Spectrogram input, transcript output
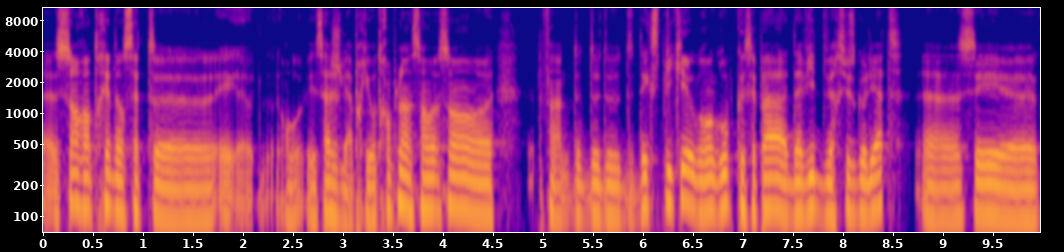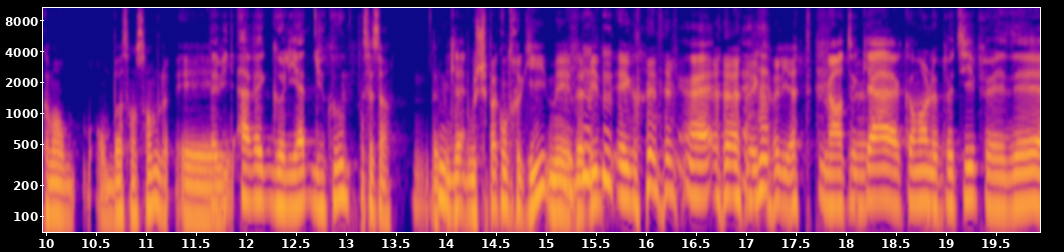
euh, sans rentrer dans cette euh, et, euh, et ça je l'ai appris au tremplin, sans, sans enfin de- de- de- de- d'expliquer aux grands groupes que c'est pas David versus Goliath, c'est comment on bosse ensemble et David avec Goliath du coup. c'est ça. David, Ok. je sais pas contre qui, mais David et avec Goliath Mais en tout cas, comment le petit peut aider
